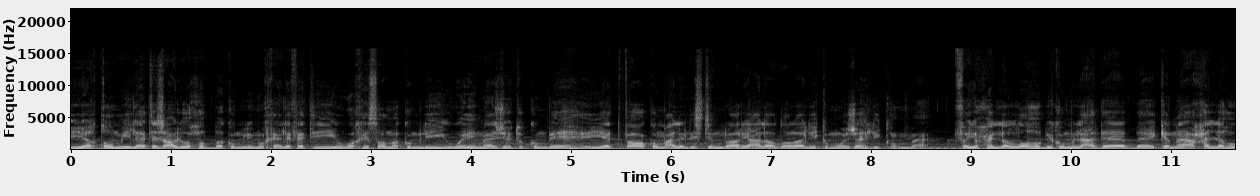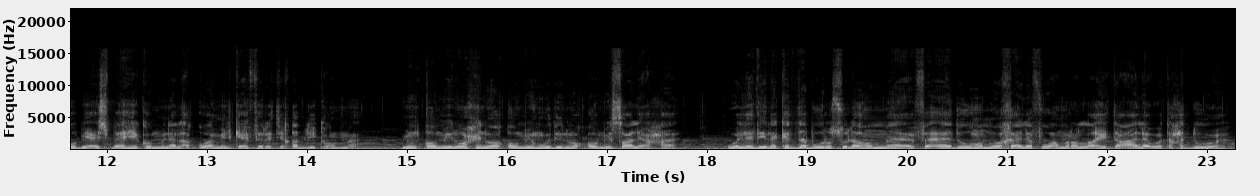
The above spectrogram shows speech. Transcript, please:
يا قوم لا تجعلوا حبكم لمخالفتي وخصامكم لي ولما جئتكم به يدفعكم على الاستمرار على ضلالكم وجهلكم. فيحل الله بكم العذاب كما أحله بأشباهكم من الأقوام الكافرة قبلكم من قوم نوح وقوم هود وقوم صالح. والذين كذبوا رسلهم فآذوهم وخالفوا أمر الله تعالى وتحدوه.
